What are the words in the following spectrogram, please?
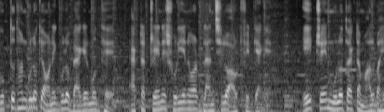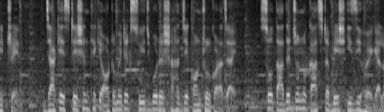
গুপ্তধনগুলোকে অনেকগুলো ব্যাগের মধ্যে একটা ট্রেনে সরিয়ে নেওয়ার প্ল্যান ছিল আউটফিট গ্যাংয়ে এই ট্রেন মূলত একটা মালবাহী ট্রেন, যাকে স্টেশন থেকে অটোমেটেড সুইচ বোর্ডের সাহায্যে কন্ট্রোল করা যায়। সো তাদের জন্য কাজটা বেশ ইজি হয়ে গেল।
